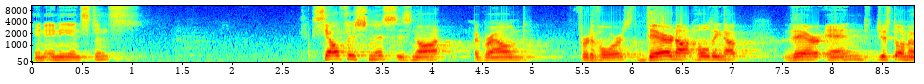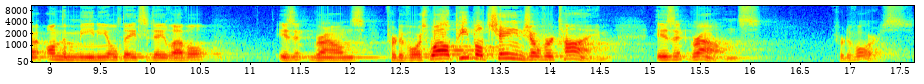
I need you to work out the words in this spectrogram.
in any instance. Selfishness is not a ground for divorce. They're not holding up their end just on, a, on the menial day to day level isn't grounds for divorce. Well, people change over time isn't grounds for divorce.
